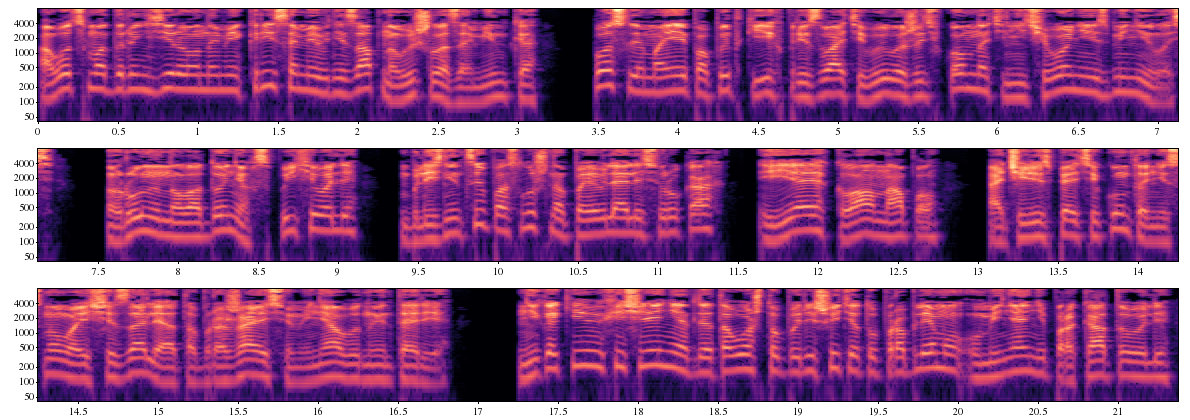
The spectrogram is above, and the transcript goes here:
А вот с модернизированными Крисами внезапно вышла заминка. После моей попытки их призвать и выложить в комнате ничего не изменилось. Руны на ладонях вспыхивали, близнецы послушно появлялись в руках, и я их клал на пол. А через пять секунд они снова исчезали, отображаясь у меня в инвентаре. Никакие ухищрения для того, чтобы решить эту проблему, у меня не прокатывали.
